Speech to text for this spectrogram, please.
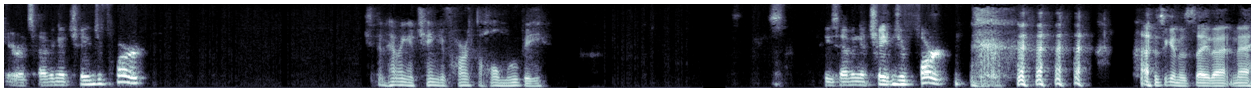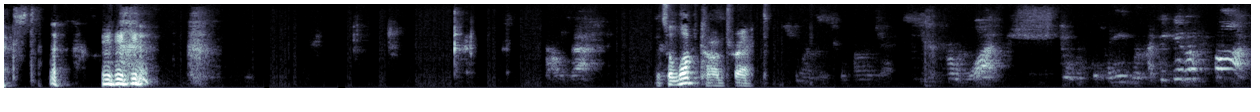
Garrett's having a change of heart. He's been having a change of heart the whole movie. He's having a change of fart. I was going to say that next. It's a love contract. For what? Stupid neighbor. I could give a fuck.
